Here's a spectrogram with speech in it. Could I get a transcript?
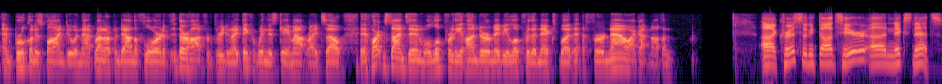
and Brooklyn is fine doing that, running up and down the floor. And if they're hot from three tonight, they could win this game outright. So if Hartenstein's in, we'll look for the under, maybe look for the Knicks. But uh, for now, I got nothing. Uh, Chris, any thoughts here? Uh, Knicks Nets.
